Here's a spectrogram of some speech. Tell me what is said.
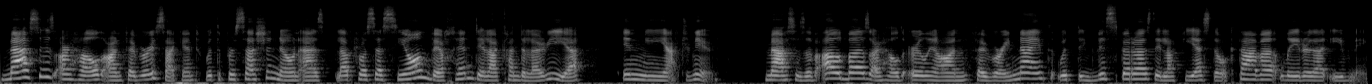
Masses are held on February 2nd with the procession known as La Procesión Virgen de la Candelaria in the afternoon. Masses of albas are held early on February 9th with the Vísperas de la Fiesta Octava later that evening,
